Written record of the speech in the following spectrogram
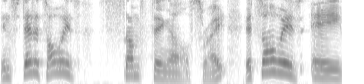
Instead, it's always something else, right? It's always a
